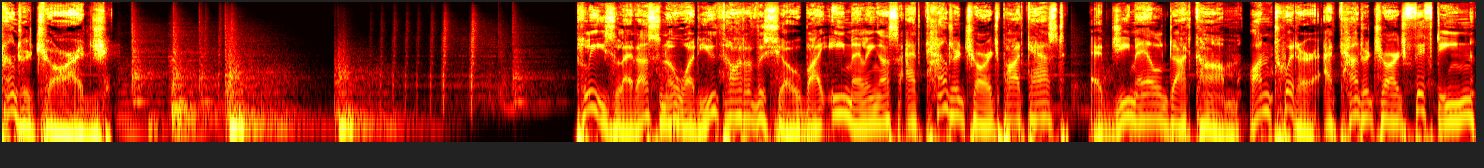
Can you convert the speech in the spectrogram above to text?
Countercharge. Please let us know what you thought of the show by emailing us at counterchargepodcast at gmail.com, on Twitter at countercharge15.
